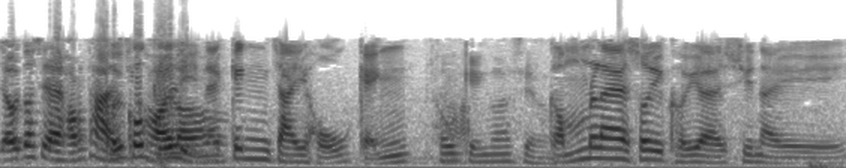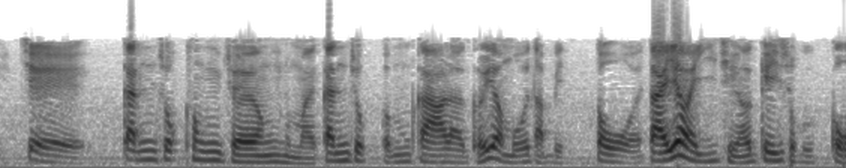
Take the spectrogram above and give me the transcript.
有好多時係行他佢嗰幾年咯係經濟好勁，好勁嗰陣時候。咁咧，所以佢誒算係即係跟足通脹同埋跟足咁加啦。佢又冇特別多啊，但係因為以前個基數高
